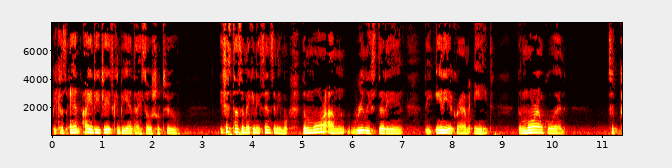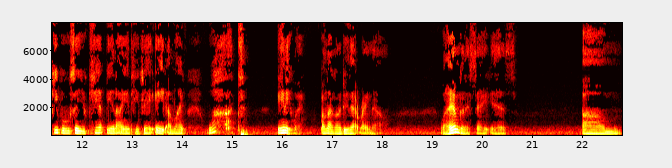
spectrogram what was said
because INTJs can be antisocial too. It just doesn't make any sense anymore. The more I'm really studying the Enneagram 8, the more I'm going to people who say you can't be an INTJ 8. I'm like, what? Anyway, I'm not going to do that right now. What I am going to say is, um,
